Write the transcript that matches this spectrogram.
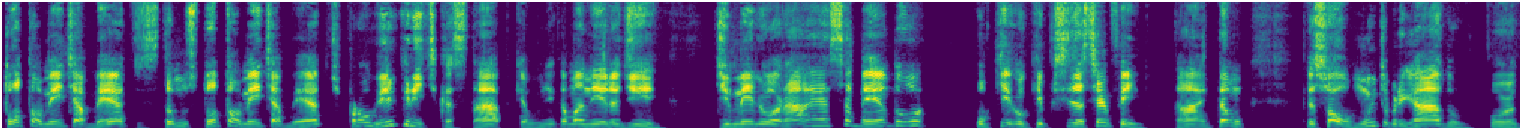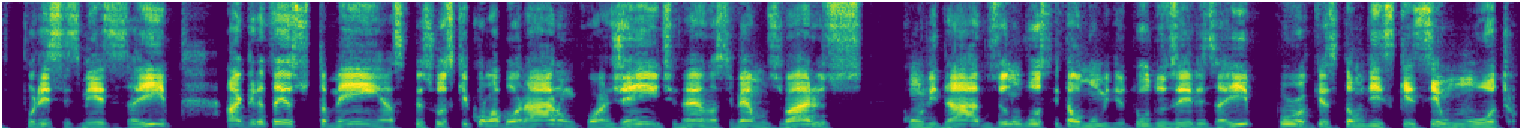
totalmente abertos, estamos totalmente abertos para ouvir críticas, tá? Porque a única maneira de, de melhorar é sabendo o que, o que precisa ser feito, tá? Então, pessoal, muito obrigado por, por esses meses aí. Agradeço também as pessoas que colaboraram com a gente, né? Nós tivemos vários convidados, eu não vou citar o nome de todos eles aí por questão de esquecer um ou outro,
